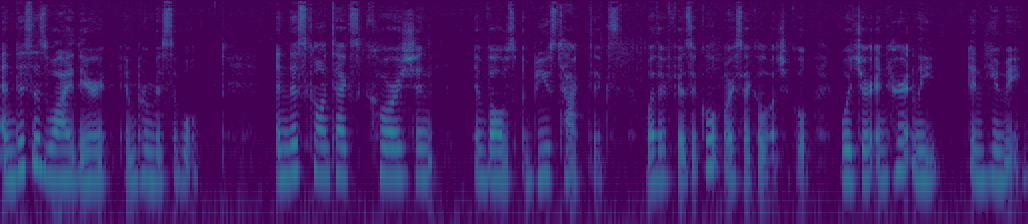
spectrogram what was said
and this is why they are impermissible. In this context, coercion involves abuse tactics whether physical or psychological, which are inherently inhumane.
